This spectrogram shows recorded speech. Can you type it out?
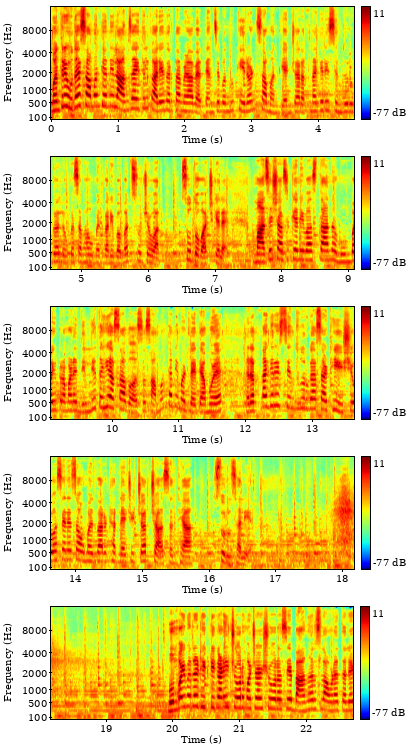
मंत्री उदय सामंत यांनी लांजा येथील कार्यकर्ता मेळाव्यात त्यांचे बंधू किरण सामंत यांच्या रत्नागिरी सिंधुदुर्ग लोकसभा उमेदवारीबाबत सुतोवाच केलाय. माझे शासकीय निवासस्थान मुंबईप्रमाणे दिल्लीतही असावं असं सामंतांनी म्हटलंय. त्यामुळे रत्नागिरी सिंधुदुर्गासाठी शिवसेनेचा उमेदवार ठरल्याची चर्चा सध्या सुरू झाली आहे मुंबईमध्ये ठिकठिकाणी चोर मचाय शोर असे बॅनर्स लावण्यात आले.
